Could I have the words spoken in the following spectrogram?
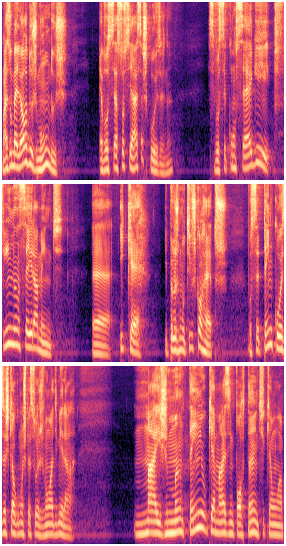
mas o melhor dos mundos é você associar essas coisas, né? se você consegue financeiramente é, e quer, e pelos motivos corretos, você tem coisas que algumas pessoas vão admirar, mas mantém o que é mais importante, que é, uma,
